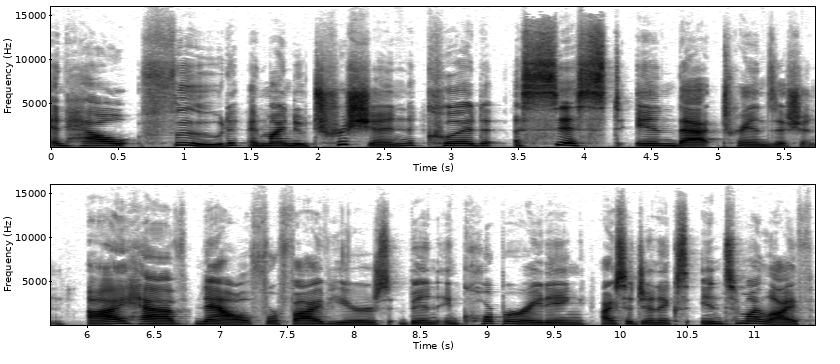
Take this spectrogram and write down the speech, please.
and how food and my nutrition could assist in that transition. I have now for five years been incorporating Isagenix into my life.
